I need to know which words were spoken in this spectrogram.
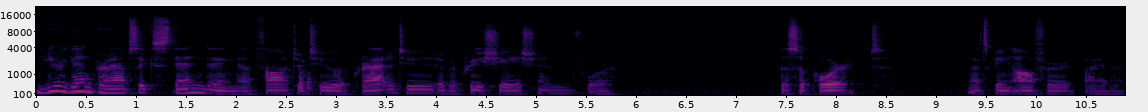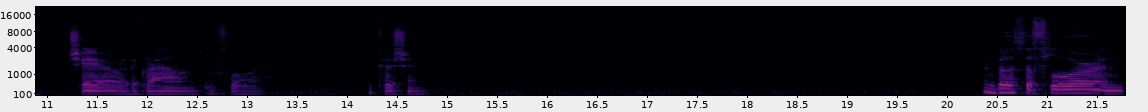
And here again, perhaps extending a thought or two of gratitude, of appreciation for the support that's being offered by the chair or the ground, the floor, the cushion. And both the floor and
